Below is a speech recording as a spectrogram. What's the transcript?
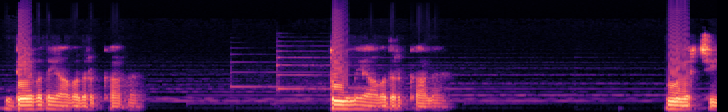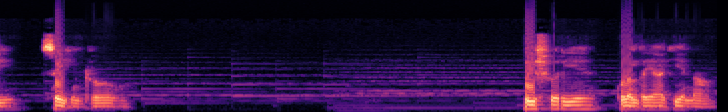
தேவதையாவதற்காக தூய்மையாவதற்கான முயற்சி செய்கின்றோம். ஈஸ்வரிய குழந்தையாகிய நாம்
